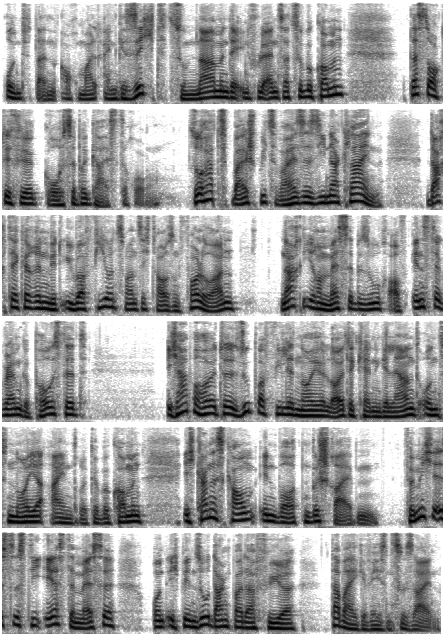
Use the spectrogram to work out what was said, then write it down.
und dann auch mal ein Gesicht zum Namen der Influencer zu bekommen, das sorgte für große Begeisterung. So hat beispielsweise Sina Klein, Dachdeckerin mit über 24.000 Followern, nach ihrem Messebesuch auf Instagram gepostet, ich habe heute super viele neue Leute kennengelernt und neue Eindrücke bekommen. Ich kann es kaum in Worten beschreiben. Für mich ist es die erste Messe und ich bin so dankbar dafür, dabei gewesen zu sein.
